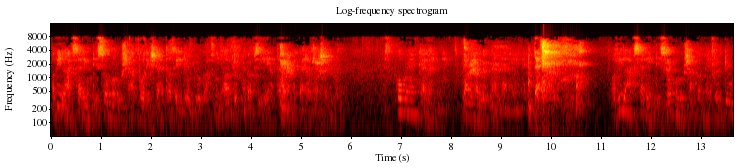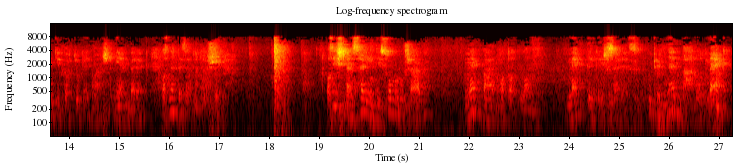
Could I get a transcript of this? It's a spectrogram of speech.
A világ szerinti szomorúságból is lehet azért gyógyulgatni, adjuk meg a pszichiátereknek erre az esélyt. Ezt komolyan kell venni. Ha ők nem lennének. De a világ szerinti szomorúság, amelyből gyógyítgatjuk egymást, mi emberek, az nem vezet üdvösségre. Az Isten szerinti szomorúság megbánhatatlan megtérés szerez. Úgyhogy nem bánod meg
